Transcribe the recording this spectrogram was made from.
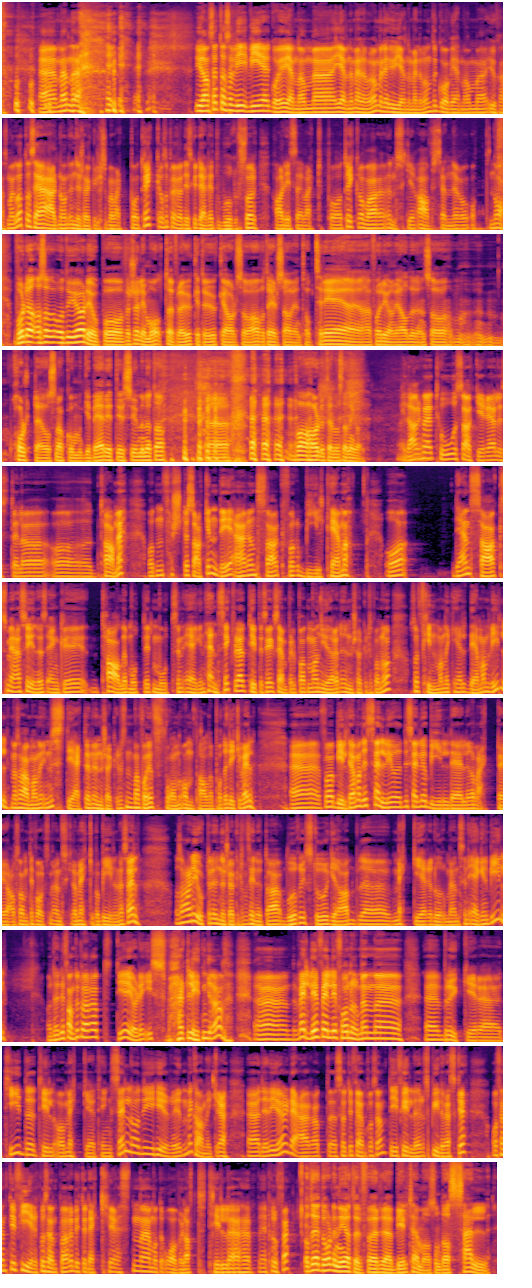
Eh, men uansett, altså, vi, vi går jo gjennom uh, jevne mellomrom, eller ujevne mellomrom, så går vi gjennom uh, uka som har gått, og ser er det noen undersøkelser som har vært på trykk, og så prøver vi å diskutere litt hvorfor har disse vært på trykk, og hva ønsker avsender å oppnå. Hvordan, altså, og du gjør det jo på forskjellige måter fra uke til uke. altså Av og til så har vi en topp tre. Her Forrige gang vi hadde den, så mm, holdt det å snakke om Geberit i syv minutter. uh, hva har du til oss denne gang? I dag har jeg to saker jeg har lyst til å, å ta med. Og den første saken, det er en sak for Biltema. Og det er en sak som jeg synes egentlig taler mot, litt mot sin egen hensikt. For det er et typisk eksempel på at man gjør en undersøkelse på noe, og så finner man ikke helt det man vil. Men så har man investert i den undersøkelsen. Man får jo få noe omtale på det likevel. Eh, For Biltema de selger, jo, de selger jo bildeler og verktøy og alt sånt til folk som ønsker å mekke på bilene selv. Og så har de gjort en undersøkelse for å finne ut av hvor stor grad eh, mekker nordmenn sin egen bil. Og det de fant ut, var at de gjør det i svært liten grad. Eh, veldig, veldig få nordmenn eh, eh, bruker tid til å mekke ting selv, og de hyrer inn mekanikere. Det de gjør, det er at eh, 75% de fyller spylevæske, og 54% bare bytter dekk. Resten er på overlatt til proffe. Og det er dårlige nyheter for Biltema, som da selger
